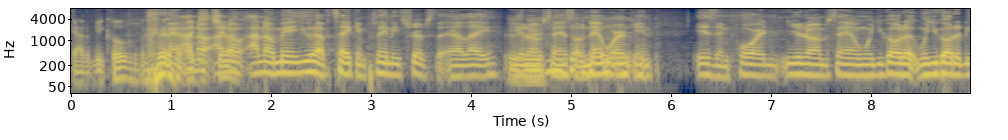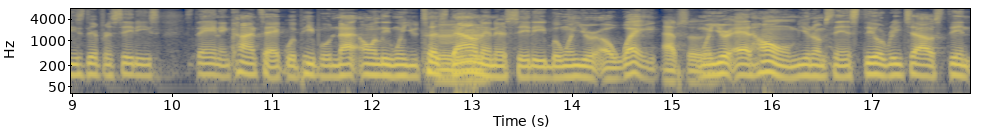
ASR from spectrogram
got to be cool. Man, I know, I know, I know. Man, you have taken plenty trips to LA. You know what I'm saying. So networking is important. You know what I'm saying. When you go to when you go to these different cities, staying in contact with people not only when you touch down in their city, but when you're away. Absolutely. When you're at home, you know what I'm saying. Still reach out. Still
